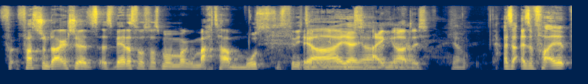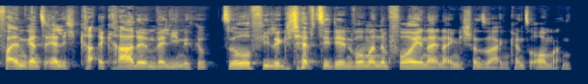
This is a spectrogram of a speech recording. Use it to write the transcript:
fast schon dargestellt, als, als wäre das was, was man mal gemacht haben muss. Das finde ich ja, ja, ja, eigenartig. Ja, ja. Also, also vor allem, vor allem ganz ehrlich, gerade in Berlin, es gibt so viele Geschäftsideen, wo man im Vorhinein eigentlich schon sagen kann, so, oh Mann,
